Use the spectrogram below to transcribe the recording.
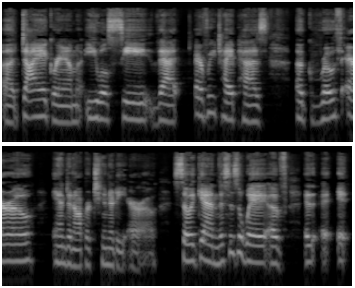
uh, diagram, you will see that every type has a growth arrow and an opportunity arrow. So again, this is a way of it, it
